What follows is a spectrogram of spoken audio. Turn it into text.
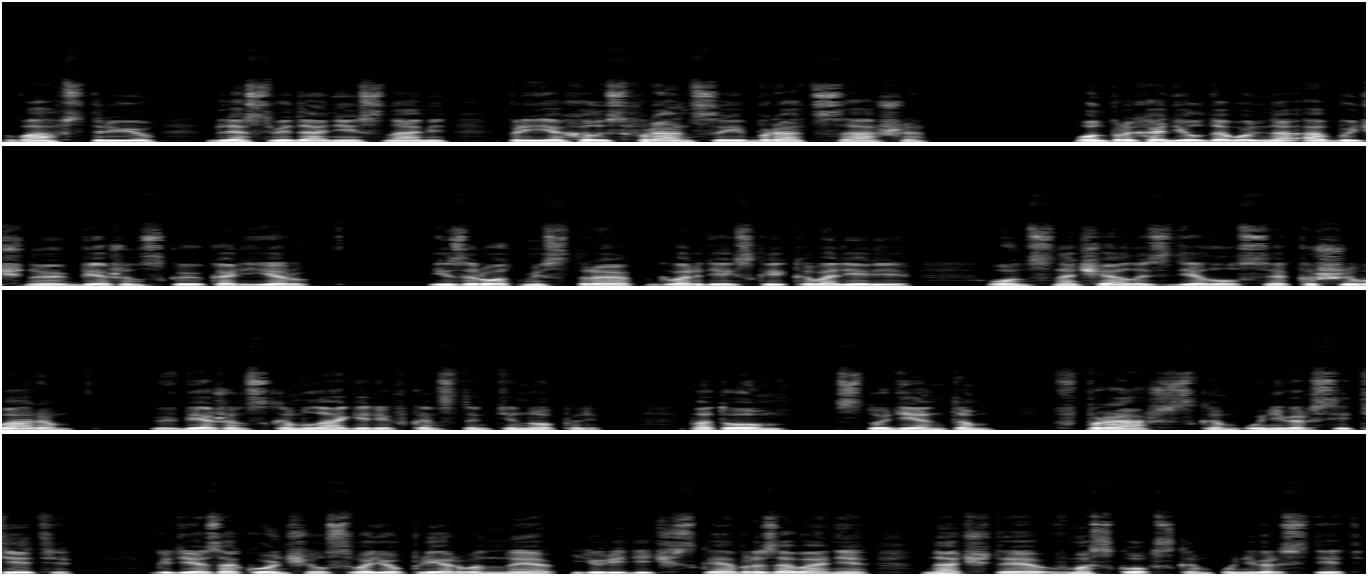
В Австрию для свидания с нами приехал из Франции брат Саша. Он проходил довольно обычную беженскую карьеру. Из ротмистра гвардейской кавалерии он сначала сделался кошеваром, в беженском лагере в Константинополе, потом студентом в Пражском университете, где закончил свое прерванное юридическое образование, начатое в Московском университете.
